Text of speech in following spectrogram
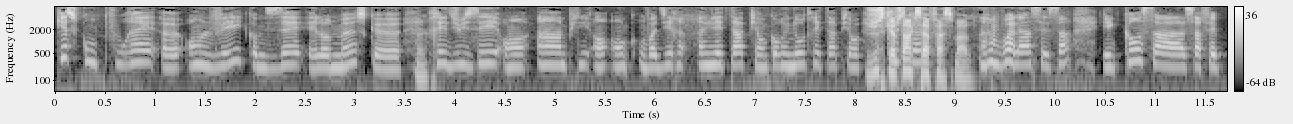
Qu'est-ce qu'on pourrait enlever, comme disait Elon Musk, réduisez en un, puis en, on va dire une étape, puis encore une autre étape. Jusqu'à temps que ça fasse mal. voilà, c'est ça. Et quand ça, ça fait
